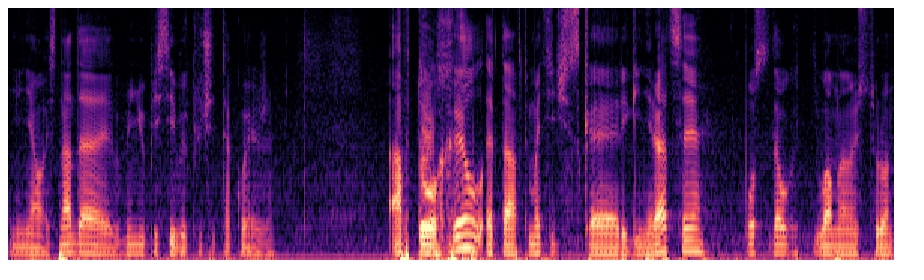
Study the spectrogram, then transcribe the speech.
менялось, надо в меню PC выключить такое же. Auto Hell это автоматическая регенерация после того, как вам наносит урон.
